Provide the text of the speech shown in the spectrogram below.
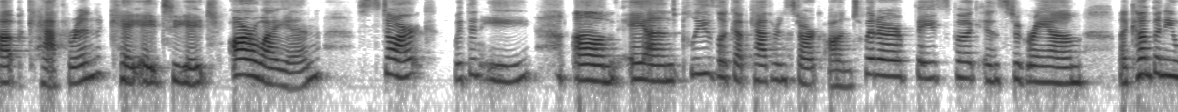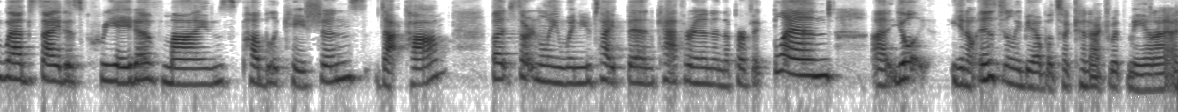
up Kathryn, k-a-t-h-r-y-n stark with an E. Um, and please look up Kathryn Starke on Twitter, Facebook, Instagram. My company website is creativemindspublications.com. But certainly when you type in Kathryn and the perfect blend, uh, you'll you know instantly be able to connect with me. And I, I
